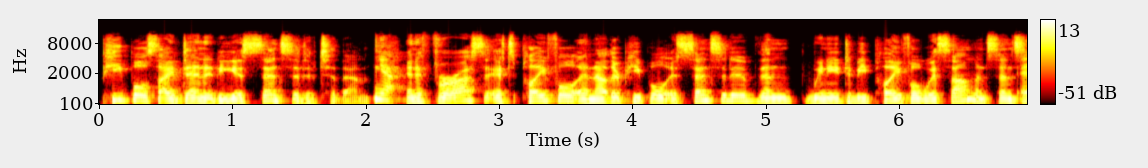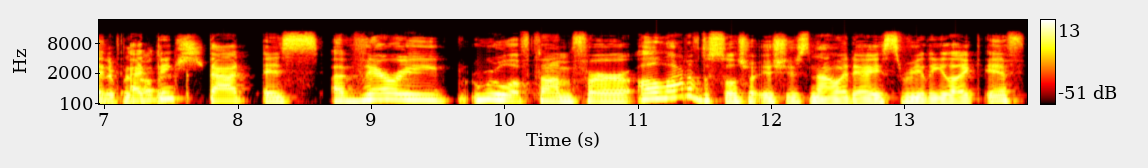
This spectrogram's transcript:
people's identity is sensitive to them. Yeah. And if for us it's playful and other people it's sensitive, then we need need to be playful with some and sensitive It- with I others. I think that is a very rule of thumb for a lot of the social issues nowadays. Really, like if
